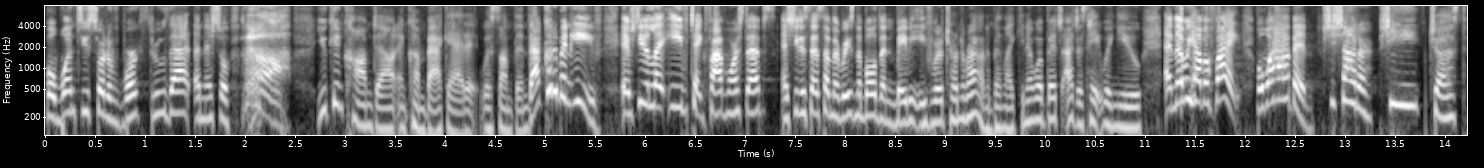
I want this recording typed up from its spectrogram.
but once you sort of work through that initial, "Ugh," you can calm down and come back at it with something. That could have been Eve. If she'd let Eve take five more steps and she just said something reasonable, then maybe Eve would have turned around and been like, you know what, bitch, I just hate when you. And then we have a fight. But what happened? She shot her. She just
